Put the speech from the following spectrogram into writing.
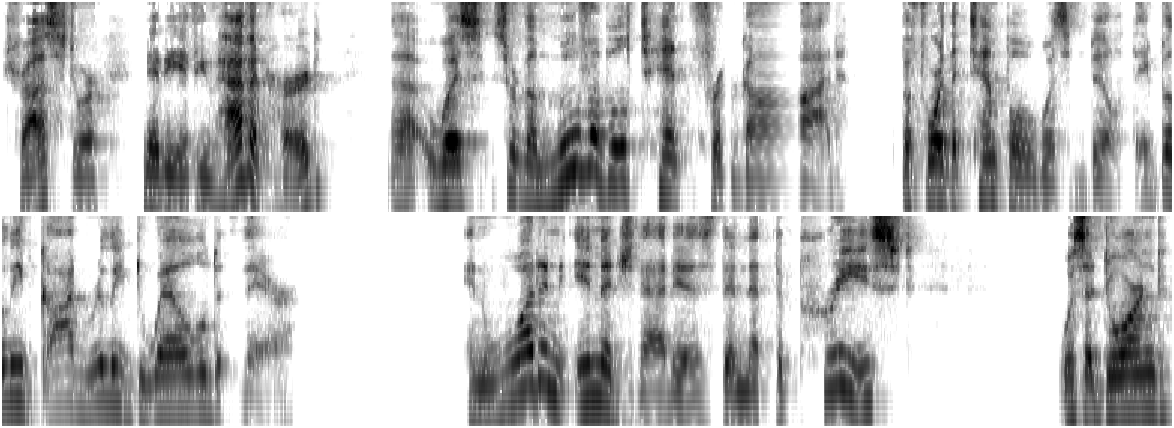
trust, or maybe if you haven't heard, uh, was sort of a movable tent for God before the temple was built. They believed God really dwelled there. And what an image that is, then, that the priest was adorned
